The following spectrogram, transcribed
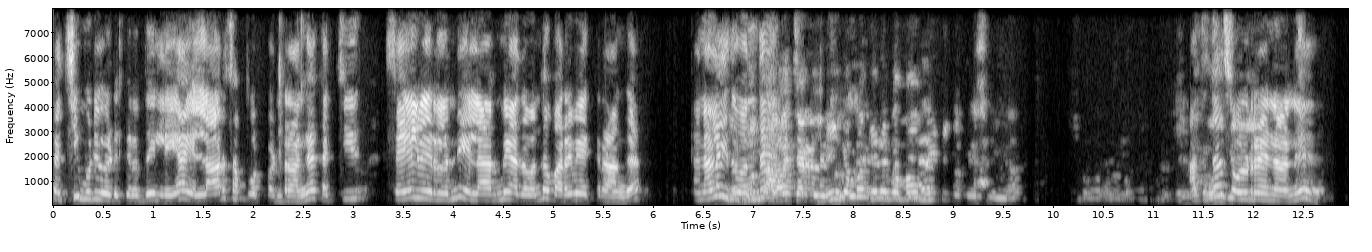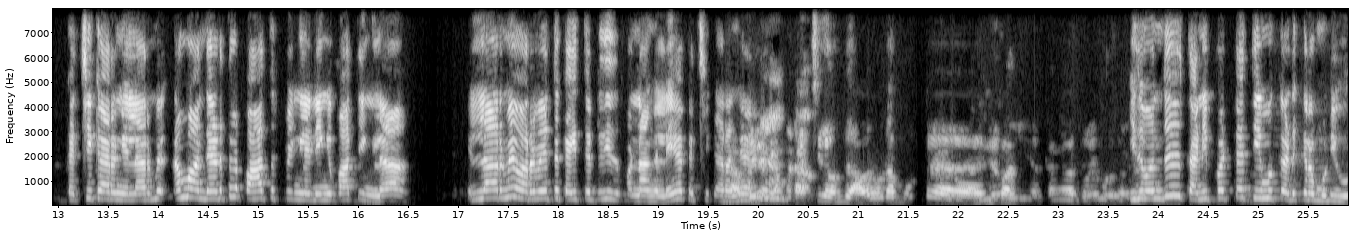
கட்சி முடிவு எடுக்கிறது இல்லையா? எல்லாரும் சப்போர்ட் பண்றாங்க. கட்சி செயல் வீரர்ல இருந்து எல்லாருமே அதை வந்து வரவேற்கிறாங்க. அதனால இது வந்து அதுதான் சொல்றேன் நானு. கட்சிக்காரங்க எல்லாருமே ஆமா அந்த இடத்துல பாத்துருப்பீங்களே நீங்க பாத்தீங்களா எல்லாருமே வரவேற்று கைத்தட்டி இது பண்ணாங்க இல்லையா கட்சிக்காரங்க? கட்சியில வந்து அவரோட மூத்த நிர்வாகிகள் இருக்காங்க துரைமுருகன். இது வந்து தனிப்பட்ட திமுக எடுக்கிற முடிவு.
